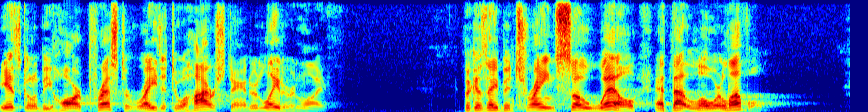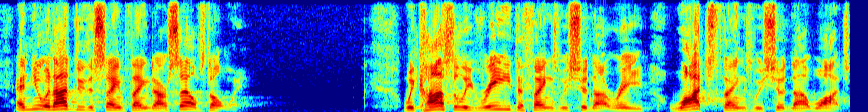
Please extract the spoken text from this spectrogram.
it's going to be hard pressed to raise it to a higher standard later in life because they've been trained so well at that lower level. And you and I do the same thing to ourselves, don't we? We constantly read the things we should not read, watch things we should not watch,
